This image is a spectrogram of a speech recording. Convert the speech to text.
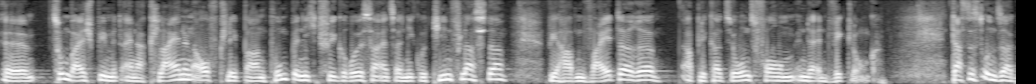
äh, zum Beispiel mit einer kleinen aufklebbaren Pumpe, nicht viel größer als ein Nikotinpflaster. Wir haben weitere Applikationsformen in der Entwicklung. Das ist unser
